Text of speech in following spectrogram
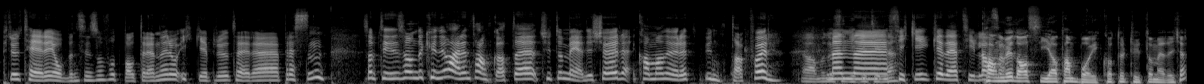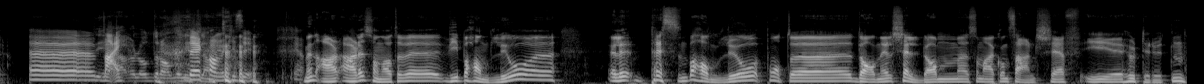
prioritere jobben sin som fotballtrener, og ikke prioritere pressen. Samtidig som det kunne jo være en tanke at uh, tut- og mediekjør kan man gjøre et unntak for. Ja, men du Men fikk ikke eh, det. fikk ikke det til, Kan altså. vi da si at han boikotter tut- og mediekjør? Eh, nei, det det kan vi ikke si. Men er, er det sånn at vi, vi behandler jo eh, Eller pressen behandler jo på en måte Daniel Skjeldam, eh, som er konsernsjef i Hurtigruten.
